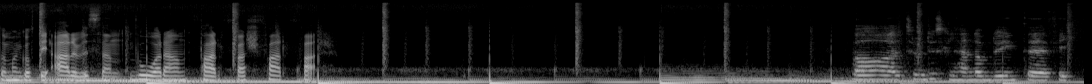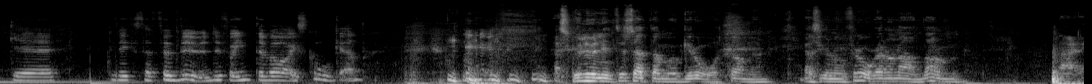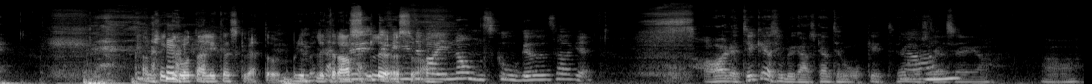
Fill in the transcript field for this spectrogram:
som har gått i arv sedan våran farfars farfar. Vad tror du skulle hända om du inte fick, eh, du fick så här förbud? Du får inte vara i skogen. Jag skulle väl inte sätta mig och gråta men jag skulle nog fråga någon annan om... Nej. Kanske gråta en liten skvätt och bli väldigt Du, du rastlös. fick inte va? vara i någon skog överhuvudtaget. Ja, det tycker jag skulle bli ganska tråkigt. Det Ja. måste jag säga. Ja.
